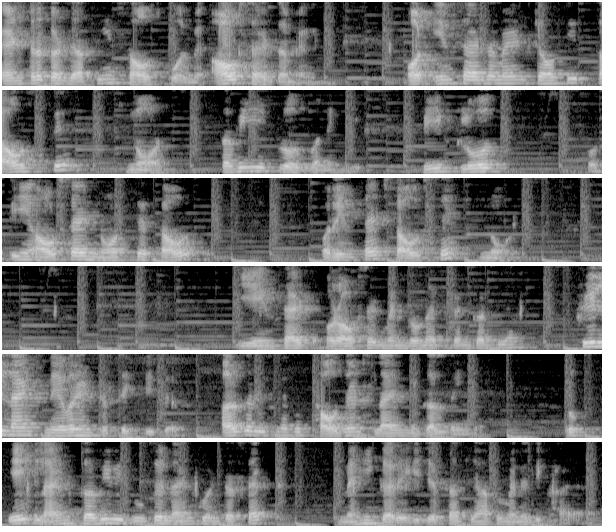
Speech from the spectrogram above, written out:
एंटर कर जाती हैं साउथ पोल में आउटसाइड द मैग्नेट और इन साइड द मैग्नेट क्या होती है? साउथ से नॉर्थ तभी ये क्लोज बनेगी. ये क्लोज होती है आउटसाइड नॉर्थ से साउथ और इनसाइड साउथ से नॉर्थ ये इनसाइड और आउटसाइड मैंने दोनों एक्सप्लेन कर दिया. Field lines never intersect each अगर इसमें से थाउजेंड्स लाइन निकल रही है तो एक लाइन कभी भी दूसरे लाइन को इंटरसेक्ट नहीं करेगी, जैसा कि यहाँ पे मैंने दिखाया है।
